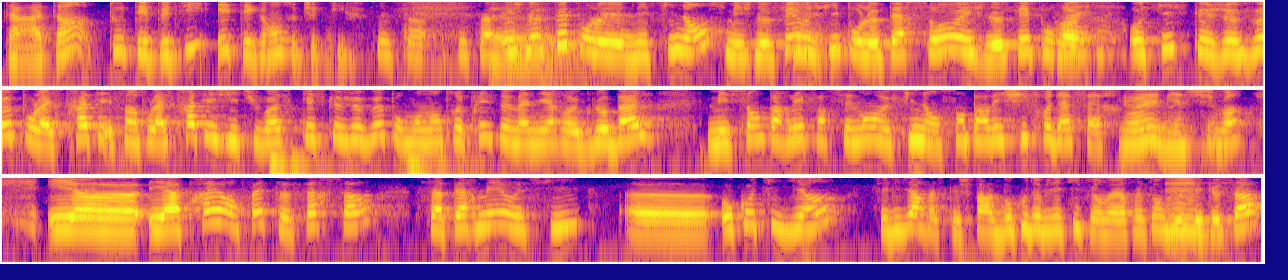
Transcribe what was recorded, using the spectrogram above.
tu as atteint tous tes petits et tes grands objectifs. C'est ça, c'est ça. Et je le fais pour les finances, mais je le fais aussi pour le perso et je le fais pour euh, aussi ce que je veux pour la stratégie, enfin pour la stratégie, tu vois. Qu'est-ce que je veux pour mon entreprise de manière euh, globale, mais sans parler forcément euh, finance, sans parler chiffre d'affaires. Oui, bien sûr. Tu vois. Et et après, en fait, faire ça, ça permet aussi au quotidien c'est bizarre parce que je parle beaucoup d'objectifs et on a l'impression que je mm. fais que ça.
